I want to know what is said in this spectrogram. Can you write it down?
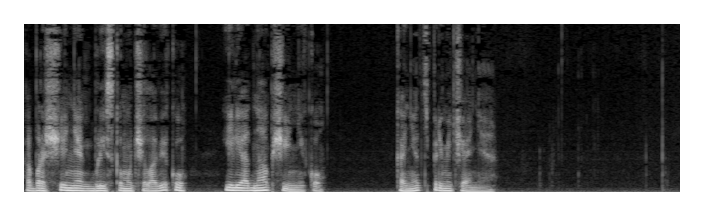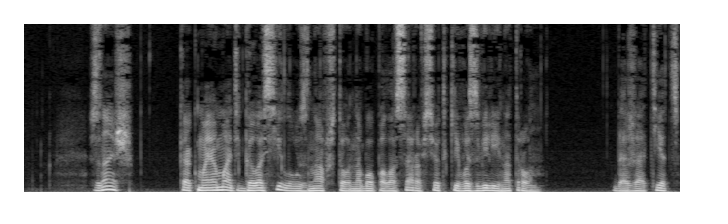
обращение к близкому человеку или однообщиннику. Конец примечания. Знаешь, как моя мать голосила, узнав, что Набопаласара все-таки возвели на трон. Даже отец,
